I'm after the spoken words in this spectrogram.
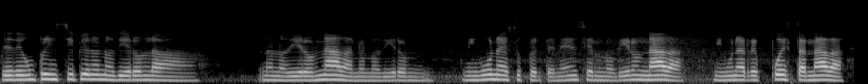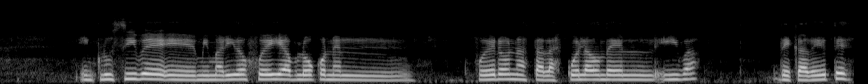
desde un principio no nos dieron la, no nos dieron nada, no nos dieron ninguna de sus pertenencias, no nos dieron nada, ninguna respuesta, nada. Inclusive eh, mi marido fue y habló con él, fueron hasta la escuela donde él iba, de cadete,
